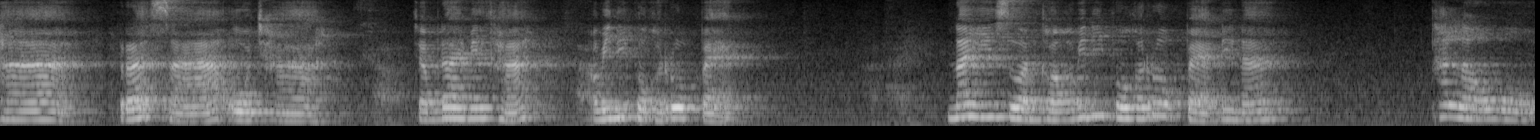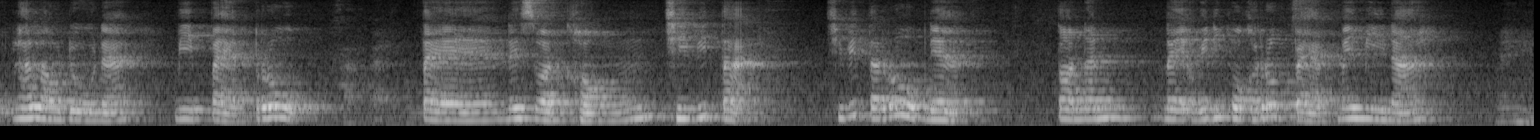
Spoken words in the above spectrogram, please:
ธา รัสาโอชาครับจำได้ไหมคะครับ อวินิโพครูป8ผัดไทยในส่วนของอวินิโพครูป8นี่นะ ถ้าเราถ้าเราดูนะ มี8รูปครับแปดรูป แต่ในส่วนของชีวิตะชีวิตรูปเนี่ย ตอนนั้นในอวินิโพครูป8ไม่มีนะไม่มี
